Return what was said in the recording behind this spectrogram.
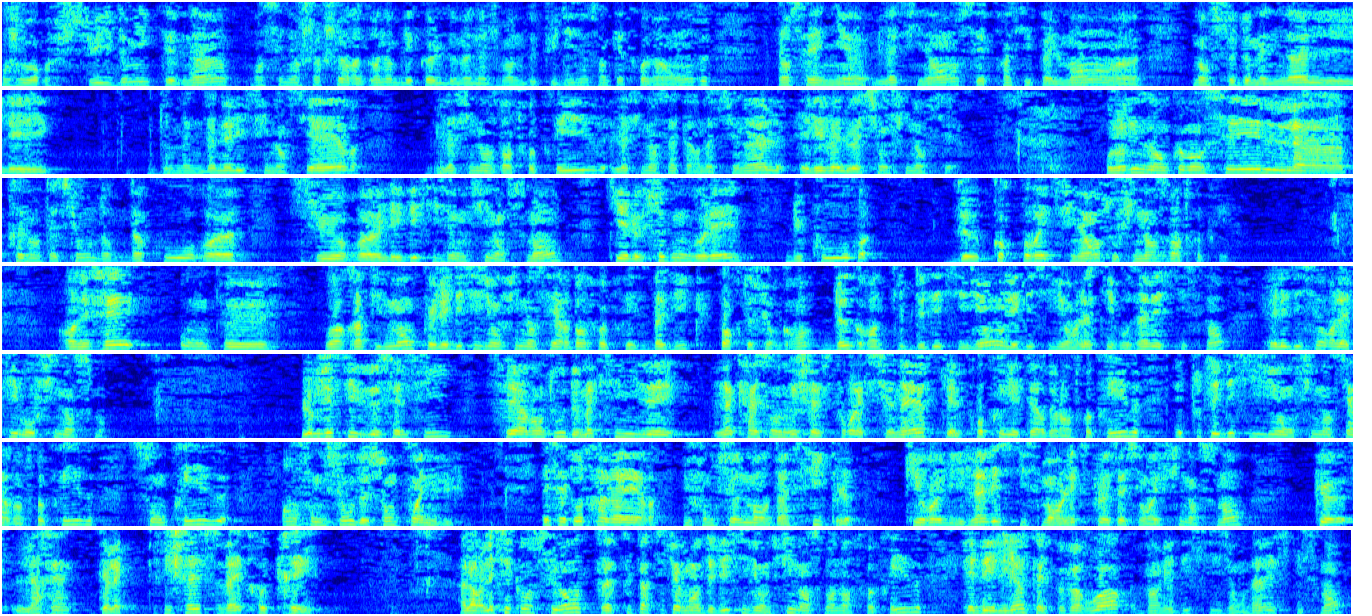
Bonjour, je suis Dominique Thévenin, enseignant-chercheur à Grenoble École de Management depuis 1991. J'enseigne la finance et principalement euh, dans ce domaine-là les domaines d'analyse financière, la finance d'entreprise, la finance internationale et l'évaluation financière. Aujourd'hui, nous allons commencer la présentation d'un cours euh, sur euh, les décisions de financement, qui est le second volet du cours de corporate finance ou finance d'entreprise. En effet, on peut voir rapidement que les décisions financières d'entreprise basiques portent sur deux grands types de décisions, les décisions relatives aux investissements et les décisions relatives au financement. L'objectif de celle-ci, c'est avant tout de maximiser la création de richesse pour l'actionnaire, qui est le propriétaire de l'entreprise, et toutes les décisions financières d'entreprise sont prises en fonction de son point de vue. Et c'est au travers du fonctionnement d'un cycle qui relie l'investissement, l'exploitation et le financement que la, richesse va être créée. Alors les séquences suivantes traitent plus particulièrement des décisions de financement d'entreprise et des liens qu'elles peuvent avoir dans les décisions d'investissement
